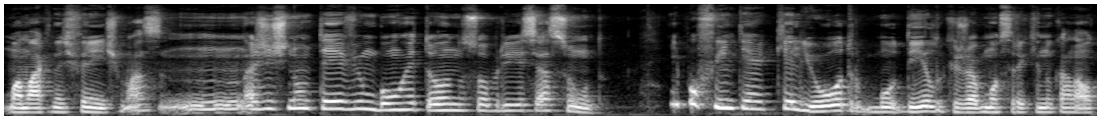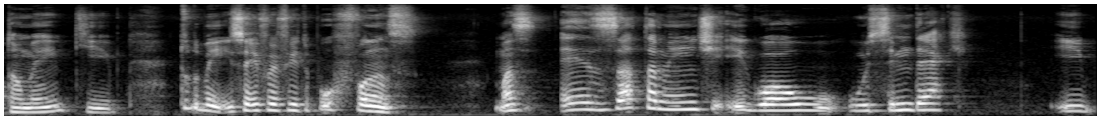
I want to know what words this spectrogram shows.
uma máquina diferente, mas hum, a gente não teve um bom retorno sobre esse assunto. E por fim tem aquele outro modelo que eu já mostrei aqui no canal também, que tudo bem, isso aí foi feito por fãs, mas é exatamente igual o Steam Deck. E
